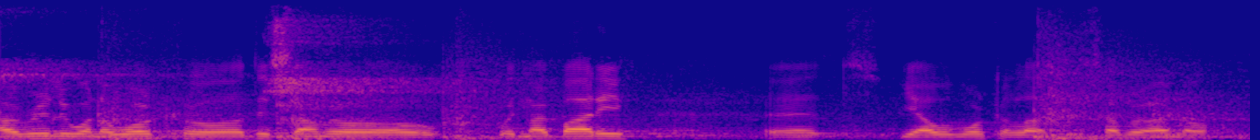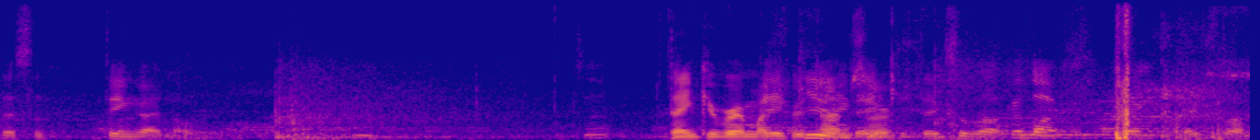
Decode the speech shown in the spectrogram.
I really want to work uh, this summer uh, with my body. And yeah, I will work a lot this summer. I know that's the thing I know. That's it. Thank you very much Thank for you. your time, thank sir. you. Thanks a lot. Good luck. Thanks a lot.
